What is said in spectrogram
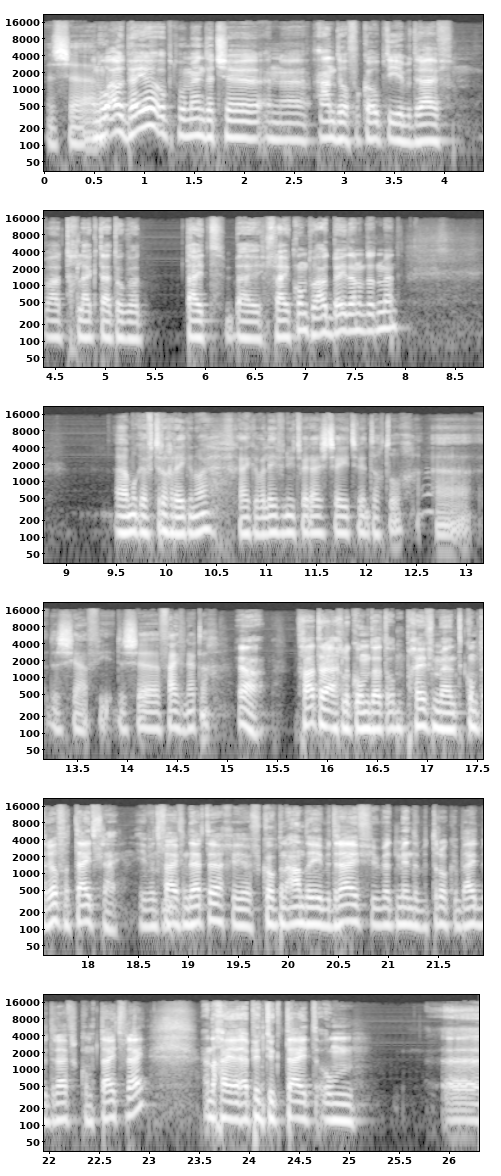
Dus, eh, En hoe oud ben je op het moment dat je een eh, aandeel verkoopt in je bedrijf, waar tegelijkertijd ook wat tijd bij vrijkomt? Hoe oud ben je dan op dat moment? Eh, moet ik even terugrekenen hoor. Even kijken, we leven nu 2022 toch? Eh, dus ja, vier, dus eh 35. Ja, het gaat er eigenlijk om dat op een gegeven moment komt er heel veel tijd vrij. Je bent 35, je verkoopt een aandeel in je bedrijf, je bent minder betrokken bij het bedrijf, er komt tijd vrij. En dan ga je, heb je natuurlijk tijd om eh,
